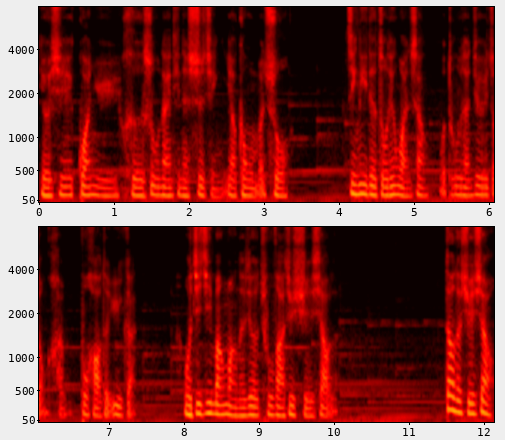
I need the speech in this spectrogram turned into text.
有一些关于合宿那天的事情要跟我们说。经历的昨天晚上，我突然就有一种很不好的预感，我急急忙忙的就出发去学校了。到了学校，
